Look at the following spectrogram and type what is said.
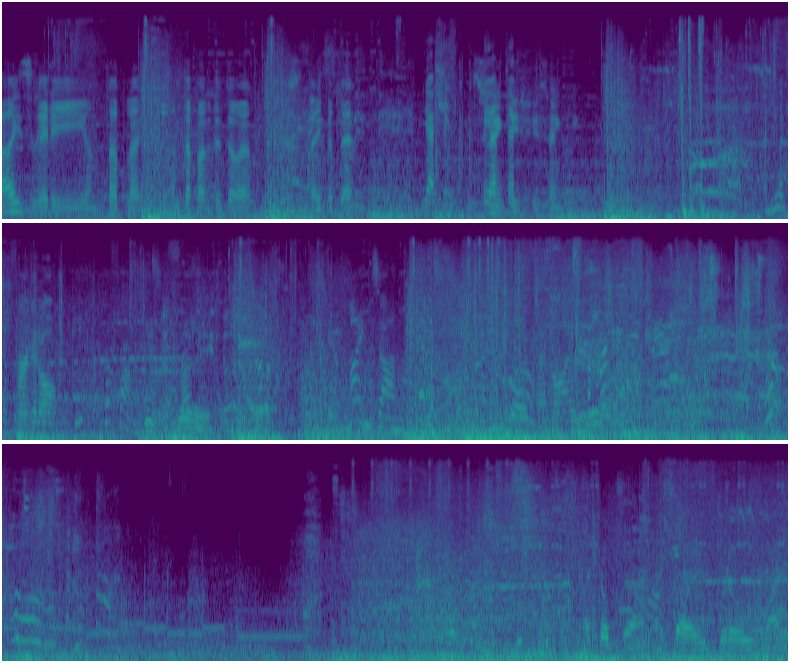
Ah, he's really on top, like on top of the tower, just like up there. Yeah, she's She's way hanky, she's hanky. Look at Fergal. He's really. Mine's on. I killed Zen. I'm sorry, Widow mine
